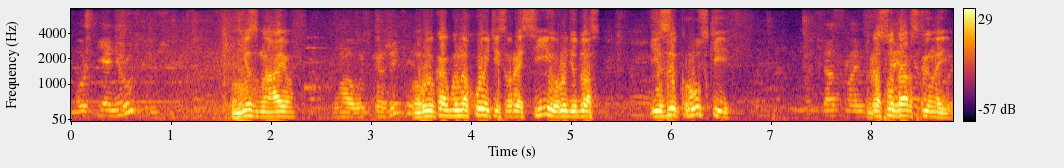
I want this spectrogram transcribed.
Может, я не русский? Не знаю. Ну, а вы скажите. Ну, Вы как бы находитесь в России, вроде у нас язык русский, вами государственный.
